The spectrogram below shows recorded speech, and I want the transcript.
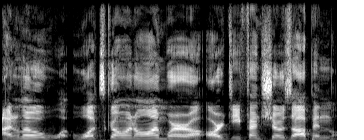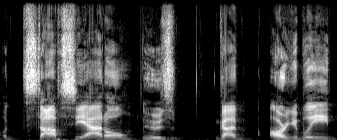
I don't know what, what's going on where uh, our defense shows up and stops Seattle, who's got arguably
